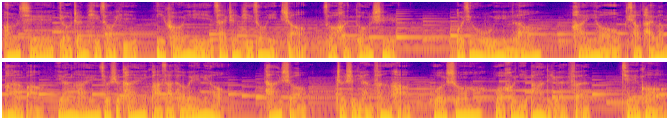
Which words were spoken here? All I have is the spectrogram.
而且有真皮座椅，你可以在真皮座椅上做很多事。我就无语了。还有小台湾爸爸，原来就是开帕萨特 V 六。他说。这是缘分啊！我说我和你爸的缘分，结果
